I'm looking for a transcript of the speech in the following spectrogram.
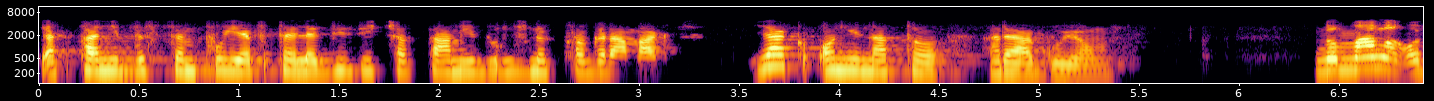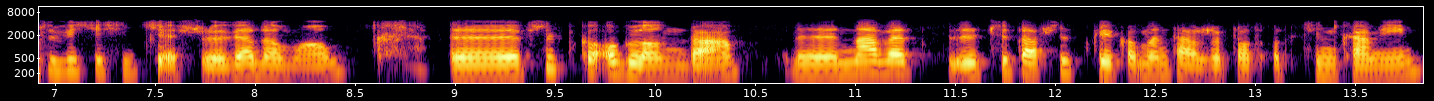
jak Pani występuje w telewizji czasami w różnych programach? Jak oni na to reagują? No mama oczywiście się cieszy, wiadomo. E, Wszystko ogląda, e, nawet e, czyta wszystkie komentarze pod odcinkami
